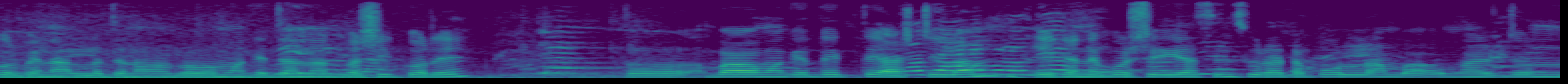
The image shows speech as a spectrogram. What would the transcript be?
করবেন, আল্লাহ যেন আমার বাবা মাকে জান্নাতবাসী করে। তো বাবা মাকে দেখতে আসছিলাম, এখানে বসে ইয়াসিন সুরাটা পড়লাম বাবা মায়ের জন্য।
